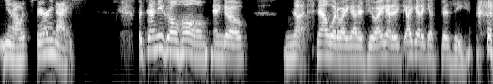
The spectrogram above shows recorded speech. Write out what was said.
you know, it's very nice. But then you go home and go, nuts. Now what do I got to do? I got to I got to get busy. yeah,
